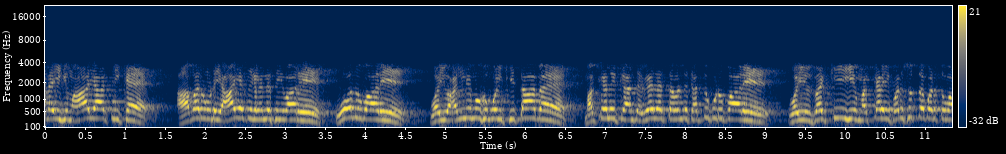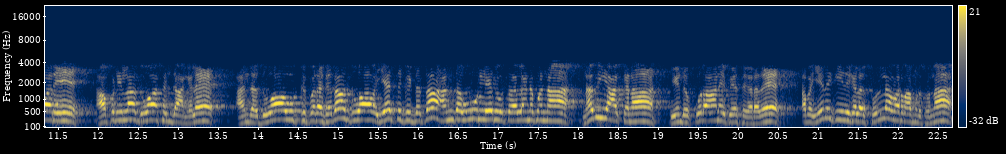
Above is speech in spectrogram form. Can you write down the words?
அலைஹிம் ஆயாத்திக்க. அவருடைய ஆயத்துகள் என்ன செய்வாரு? ஓதுவாரு. ஒயு அல்லிமுகமுல் கிதாப. மக்களுக்கு அந்த வேதத்தை வந்து கத்துக் கொடுப்பாரு. ஒயு சக்கீஹி மக்களை பரிசுத்தப்படுத்துவாரு. அப்படிலாம் துவா செஞ்சாங்களே. அந்த துவாவுக்கு பிறகுதான் துவாவை ஏத்துக்கிட்டு தான் அந்த ஊர்ல இருந்து ஒருத்தர் என்ன பண்ணா நபி ஆக்கனா என்று குரானே பேசுகிறது. அப்ப எதுக்கு இதுகளை சொல்ல வர்றாம்னு சொன்னா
